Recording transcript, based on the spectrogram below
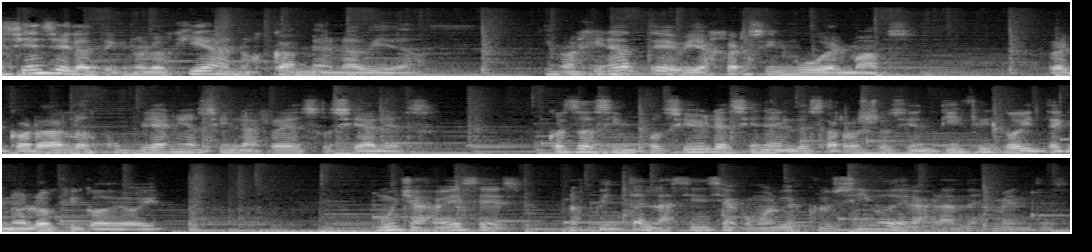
ciencia y la tecnología nos cambian la vida. Imagínate viajar sin Google Maps, recordar los cumpleaños sin las redes sociales, cosas imposibles sin el desarrollo científico y tecnológico de hoy. Muchas veces nos pintan la ciencia como algo exclusivo de las grandes mentes,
